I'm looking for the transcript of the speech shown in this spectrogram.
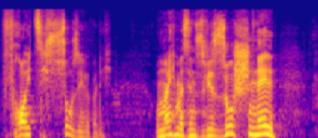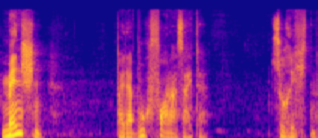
freut sich so sehr über dich. Und manchmal sind wir so schnell, Menschen bei der Buchvorderseite zu richten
